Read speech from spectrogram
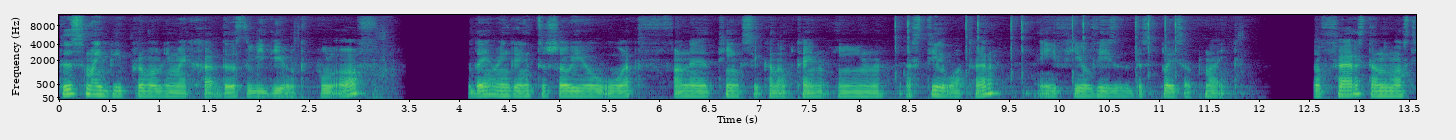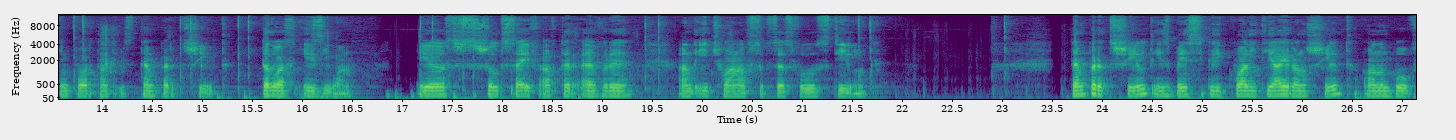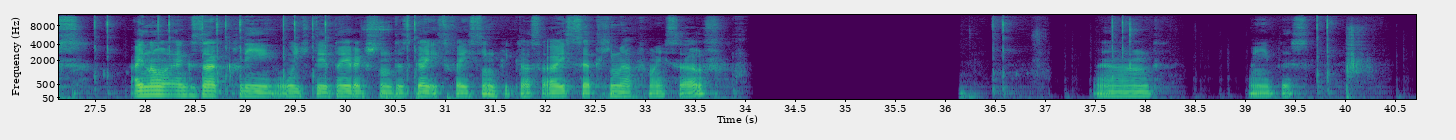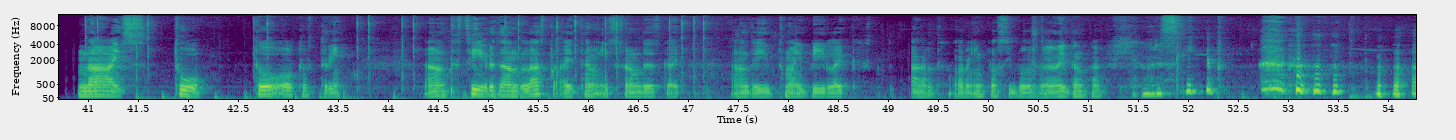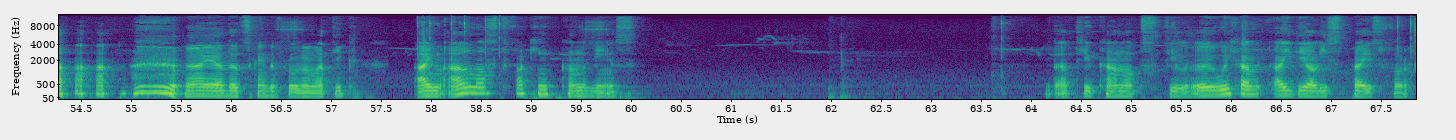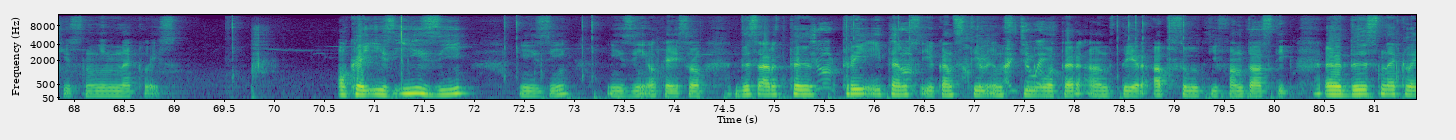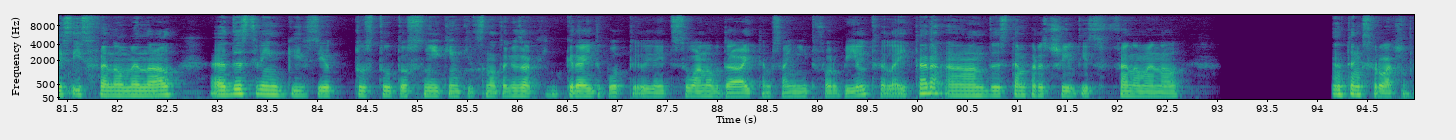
This might be probably my hardest video to pull off. Today I'm going to show you what funny things you can obtain in Stillwater if you visit this place at night. So first and most important is tempered shield. That was easy one. You should save after every and each one of successful stealing. Tempered shield is basically quality iron shield on booths. I know exactly which direction this guy is facing because I set him up myself. And we need this. Nice! Two. Two out of three. And third and last item is from this guy. And it might be like hard or impossible. I don't know if ever sleep. ah, yeah, that's kind of problematic. I'm almost fucking convinced that you cannot steal. Uh, we have ideally space for his necklace. Okay, easy, easy, easy, easy. Okay, so these are Sure, three items sure. you can steal in. Stillwater, and they're absolutely fantastic. Uh, this necklace is phenomenal. Uh, this ring gives you plus two to sneaking. It's not exactly great, but it's one of the items I need for build later. And this tempered shield is phenomenal. And thanks for watching.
